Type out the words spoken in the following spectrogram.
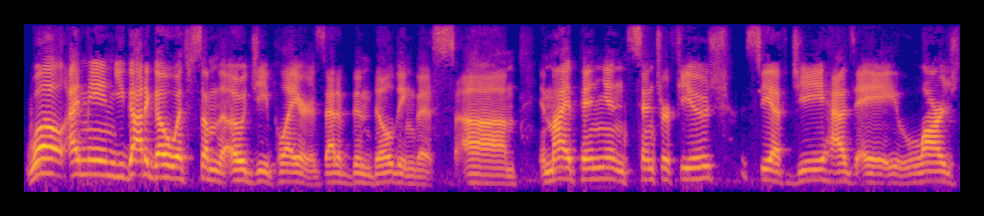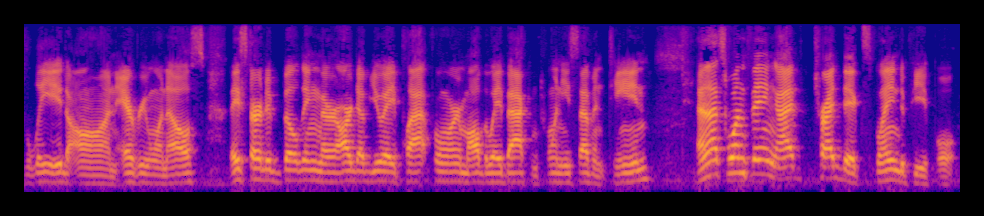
Well, I mean, you got to go with some of the OG players that have been building this. Um, in my opinion, Centrifuge, CFG, has a large lead on everyone else. They started building their RWA platform all the way back in 2017. And that's one thing I've tried to explain to people.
